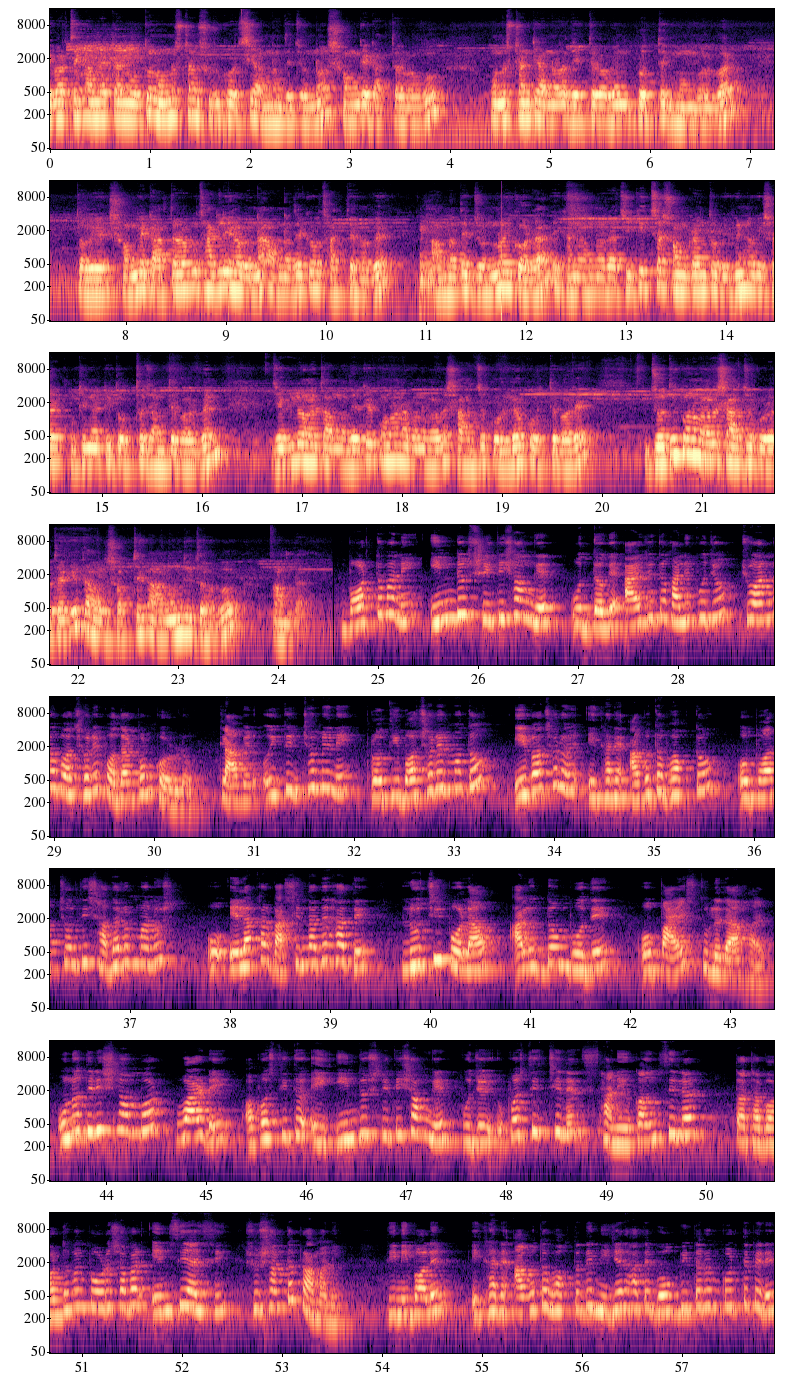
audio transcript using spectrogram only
এবার থেকে আমরা একটা নতুন অনুষ্ঠান শুরু করছি আপনাদের জন্য, সঙ্গে ডাক্তারবাবু। অনুষ্ঠানটি আপনারা দেখতে পাবেন প্রত্যেক মঙ্গলবার। তবে সঙ্গে ডাক্তারবাবু থাকলেই হবে না, আপনাদেরকেও থাকতে হবে। আপনাদের জন্যই করা। এখানে আপনারা চিকিৎসা সংক্রান্ত বিভিন্ন বিষয়ে খুঁটিনাটি তথ্য জানতে পারবেন, যেগুলো হয়তো আপনাদেরকে কোনো না কোনোভাবে সাহায্য করলেও করতে পারে। যদি কোনোভাবে সাহায্য করে থাকে, তাহলে সব থেকে আনন্দিত হব আমরা। বর্তমানে ইন্দু স্মৃতি সংঘের উদ্যোগে আয়োজিত কালী পুজো চুয়ান্ন বছরে পদার্পণ করল। ক্লাবের ঐতিহ্য মেনে প্রতি বছরের মতো এবছরও এখানে আগত ভক্ত ও পথ চলতি সাধারণ মানুষ ও এলাকার বাসিন্দাদের হাতে লুচি, পোলাও আলুর দম বোঁদে ও পায়েস তুলে দেওয়া হয়। উনতিরিশ নম্বর ওয়ার্ডে অবস্থিত এই ইন্দু স্মৃতি সংঘের পুজোয় উপস্থিত ছিলেন স্থানীয় কাউন্সিলর তথা বর্ধমান পৌরসভার এমসিআইসি সুশান্ত প্রামাণিক। তিনি বলেন, এখানে আগত ভক্তদের নিজের হাতে ভোগ বিতরণ করতে পেরে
